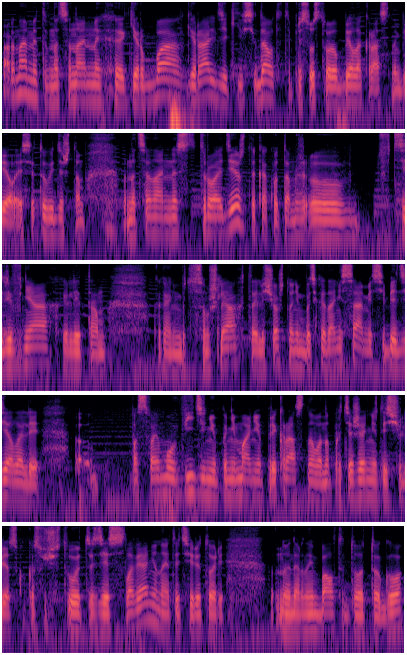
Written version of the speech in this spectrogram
орнамент в национальных э, гербах, геральдике, и всегда вот это присутствовало бело-красно-белое. Если ты увидишь там национальный строй одежды, как вот там э, в деревнях или там какая-нибудь сам шляхта или еще что-нибудь, когда они сами себе делали э, по своему видению, пониманию прекрасного на протяжении тысячи лет, сколько существует здесь славяне на этой территории, ну, и, наверное, и балты до того,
